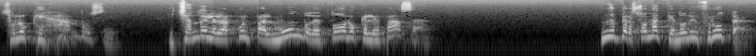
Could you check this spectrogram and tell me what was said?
solo quejándose, echándole la culpa al mundo de todo lo que le pasa. Una persona que no disfruta.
